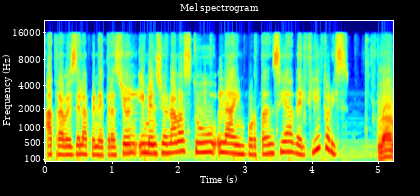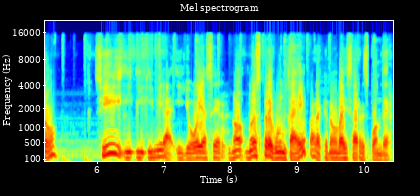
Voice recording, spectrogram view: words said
a través de la penetración. Y mencionabas tú la importancia del clítoris. Claro, sí, y, mira, y yo voy a hacer, no, no es pregunta, ¿eh? Para que no vais a responder.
